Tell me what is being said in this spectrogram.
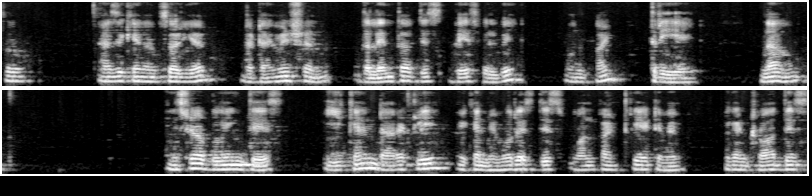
so as you can observe here the dimension the length of this base will be 1.38 now instead of doing this you can directly you can memorize this 1.38 mm. You can draw this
